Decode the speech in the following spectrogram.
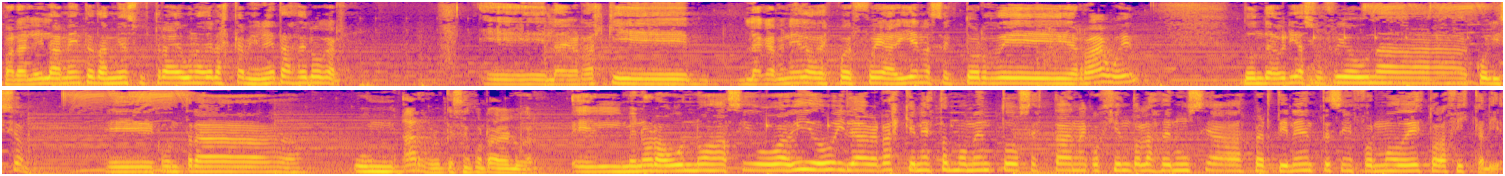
paralelamente también sustrae una de las camionetas del hogar. Eh, la verdad es que la camioneta después fue ahí en el sector de Rahue, donde habría sufrido una colisión eh, contra un árbol que se encontraba en el lugar. El menor aún no ha sido habido y la verdad es que en estos momentos se están acogiendo las denuncias pertinentes, se informó de esto a la Fiscalía.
